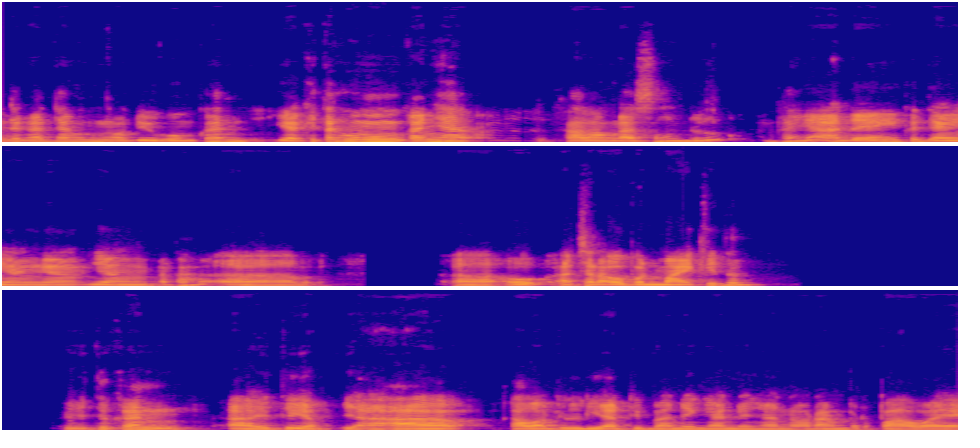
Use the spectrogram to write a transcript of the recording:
kadang-kadang mau diumumkan, ya kita ngumumkannya kalau nggak salah dulu kayaknya ada yang ikut yang yang yang yang apa, eee o acara open mic itu. Itu kan, eee, itu ya ya kalau dilihat dibandingkan dengan orang berpawai,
